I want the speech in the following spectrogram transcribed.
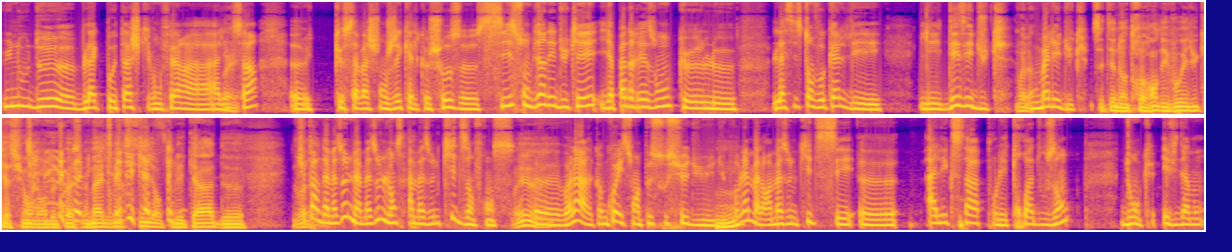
une ou deux blagues potaches qu'ils vont faire à Alexa euh, que ça va changer quelque chose. Euh, S'ils sont bien éduqués, il n'y a pas de raison que le l'assistant vocal les les déséduque Voilà. ou mal éduque. C'était notre rendez-vous éducation dans De quoi mal. Merci en tous les cas de. Tu voilà. parles d'Amazon, mais Amazon lance Amazon Kids en France. Oui, oui. Euh, voilà, comme quoi ils sont un peu soucieux du, du Mhm. problème. Alors Amazon Kids, c'est euh, Alexa pour les 3-12 ans. Donc évidemment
